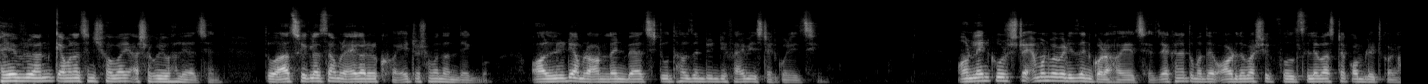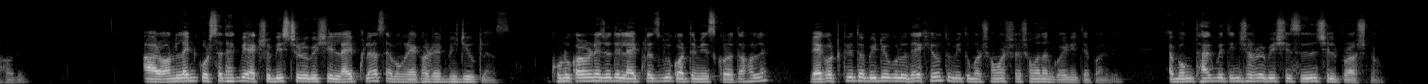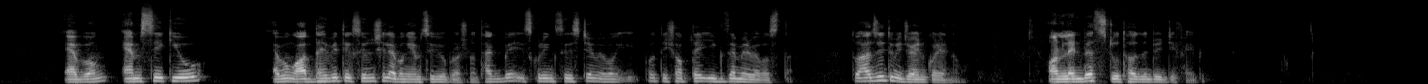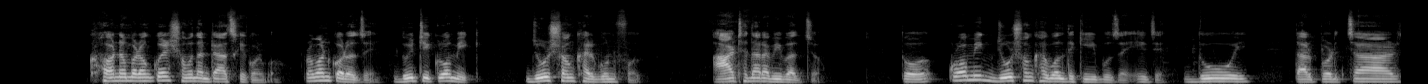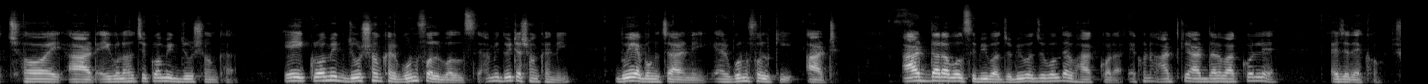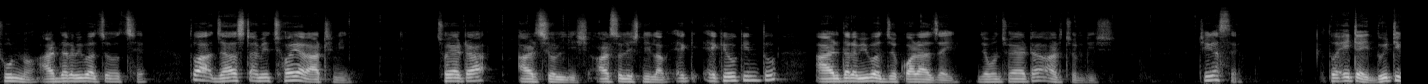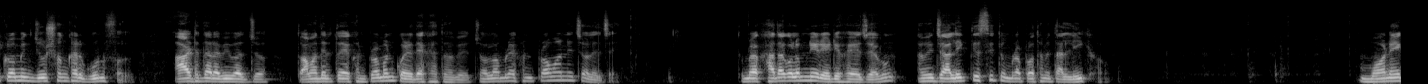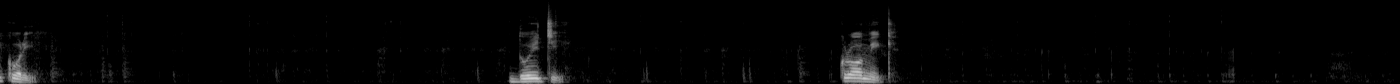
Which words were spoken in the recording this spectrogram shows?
Hi everyone কেমন আছেন সবাই? আশা করি ভালো আছেন। তো আজকে ক্লাসে আমরা এগারোর খ, এটার সমাধান দেখব। অলরেডি আমরা online batch two thousand twenty five start করেছি। অনলাইন কোর্সটা এমনভাবে ডিজাইন করা হয়েছে, যেখানে তোমাদের অর্ধবার্ষিক ফুল সিলেবাসটা কমপ্লিট করা হবে। আর অনলাইন কোর্সে থাকবে একশো বিশটিরও বেশি লাইভ ক্লাস এবং রেকর্ডেড ভিডিও ক্লাস কোনো কারণে যদি লাইভ ক্লাসগুলো করতে মিস করো, তাহলে রেকর্ডকৃত ভিডিওগুলো দেখেও তুমি তোমার সমস্যার সমাধান করে নিতে পারবে। এবং থাকবে তিনশোরও বেশি সৃজনশীল প্রশ্ন। এবং এমসিকিউ এবং অধ্যায়ভিত্তিক সৃজনশীল এবং এমসিকিউ প্রশ্ন থাকবে, স্কোরিং সিস্টেম এবং প্রতি সপ্তাহে এক্সামের ব্যবস্থা। তো আজই তুমি জয়েন করে নাও। Online base two thousand twenty ফাইভে খ নম্বর অঙ্কের সমাধানটা আজকে করব। প্রমাণ করো যে দুইটি ক্রমিক জোড় সংখ্যার গুণফল আট দ্বারা বিভাজ্য। তো ক্রমিক জোড় সংখ্যা বলতে কি বোঝায়? এই যে দুই, তারপর চার, ছয়, আট এগুলো হচ্ছে ক্রমিক জোড় সংখ্যা। এই ক্রমিক জোড় সংখ্যার গুণফল বলছে। আমি দুইটা সংখ্যা নিই। দুই এবং চার নিই। এর গুণফল কি? আট। আট দ্বারা বলছে বিভাজ্য। বিভাজ্য বলতে ভাগ করা। এখন আটকে আট দ্বারা ভাগ করলে, এই যে দেখো, শূন্য। আট দ্বারা বিভাজ্য হচ্ছে। তো জাস্ট আমি ছয় আর আট নিই। ছয় আটা আটচল্লিশ। আটচল্লিশ নিলাম। এক- একেও কিন্তু আট দ্বারা বিভাজ্য করা যায়। যেমন ছয় আটা আটচল্লিশ। ঠিক আছে? তো এটাই। দুইটি ক্রমিক জোড় সংখ্যার গুণফল। আট দ্বারা বিভাজ্য। তো আমাদের তো এখন প্রমাণ করে দেখাতে হবে। চলো আমরা এখন প্রমাণে চলে যাই। তোমরা খাতা কলম নিয়ে রেডি হয়ে যাও এবং আমি যা লিখতেছি তোমরা প্রথমে তা লিখো। মনে করি। দুইটি। ক্রমিক।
